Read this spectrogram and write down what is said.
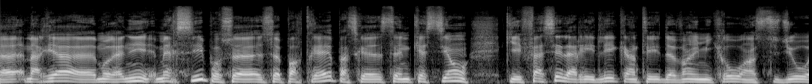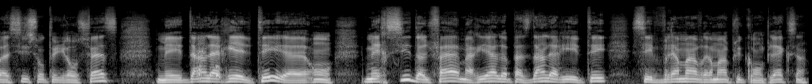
Euh, Maria euh, Mourani, merci pour ce, ce portrait parce que c'est une question qui est facile à régler quand tu es devant un micro en studio assis sur tes grosses fesses, mais dans la réalité, euh, on merci de le faire Maria là, parce que dans la réalité, c'est vraiment vraiment plus complexe. hein.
